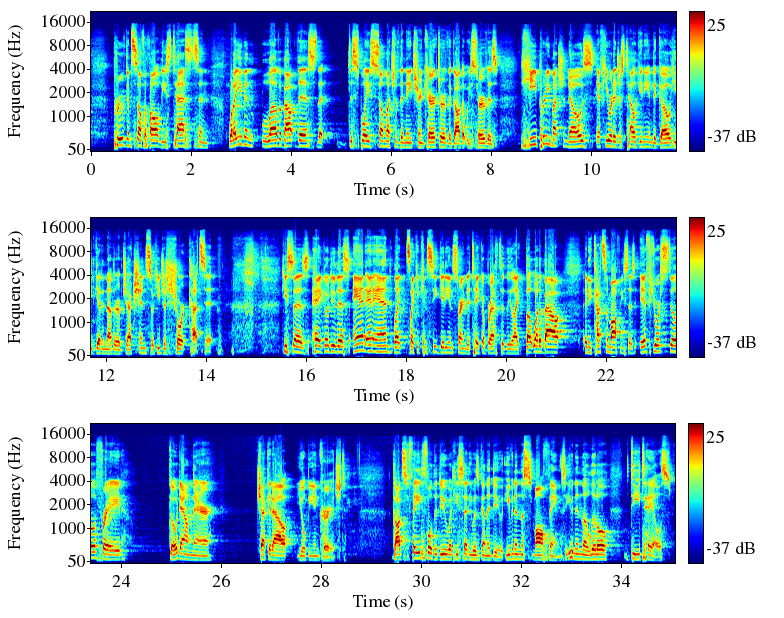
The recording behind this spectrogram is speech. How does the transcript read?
proved himself with all these tests. And what I even love about this that displays so much of the nature and character of the God that we serve is he pretty much knows if he were to just tell Gideon to go, he'd get another objection. So he just shortcuts it. he says, Hey, go do this, and, and, and. Like, it's like you can see Gideon starting to take a breath to be like, But what about? And he cuts him off and he says, If you're still afraid, go down there, check it out, you'll be encouraged. God's faithful to do what he said he was going to do, even in the small things, even in the little details.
